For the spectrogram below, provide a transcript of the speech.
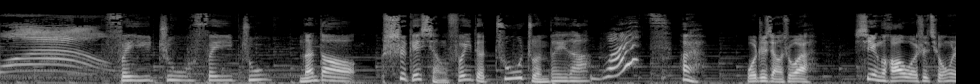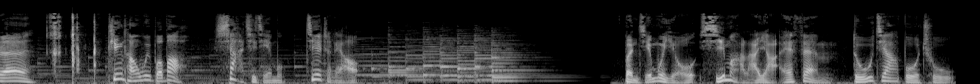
哇，飞猪飞猪，难道？”是给想飞的猪准备的。What？哎呀，我只想说呀，幸好我是穷人。厅堂微博报，下期节目接着聊。本节目由喜马拉雅 FM 独家播出。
